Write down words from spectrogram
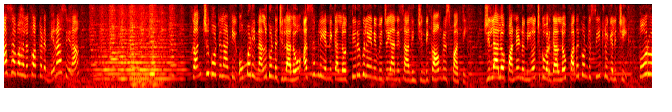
ఆశావహులకు అక్కడ నిరాశేనా కంచుకోట లాంటి ఉమ్మడి నల్గొండ జిల్లాలో అసెంబ్లీ ఎన్నికల్లో తిరుగులేని విజయాన్ని సాధించింది కాంగ్రెస్ పార్టీ. జిల్లాలో పన్నెండు నియోజకవర్గాల్లో పదకొండు సీట్లు గెలిచి పూర్వ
